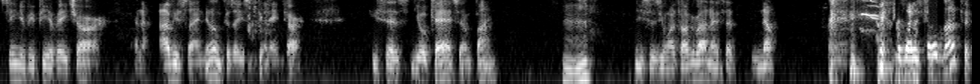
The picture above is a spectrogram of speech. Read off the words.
senior VP of HR. And obviously I knew him because I used to be in HR. He says, You okay? I said, I'm fine. Mm-hmm. He says, You want to talk about it? And I said, No. Because I was told not to.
